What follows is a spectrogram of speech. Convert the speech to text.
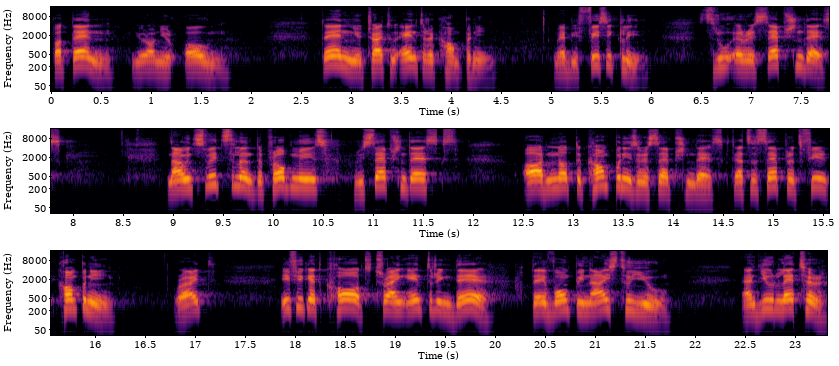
But then you're on your own. Then you try to enter a company, maybe physically, through a reception desk. Now in Switzerland, the problem is reception desks are not the company's reception desk. That's a separate company, right? If you get caught trying entering there, they won't be nice to you. And your letter,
